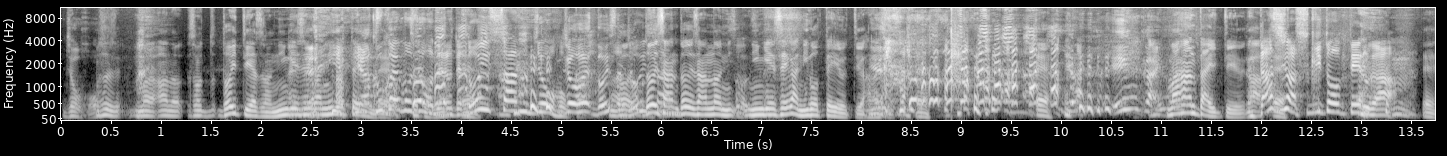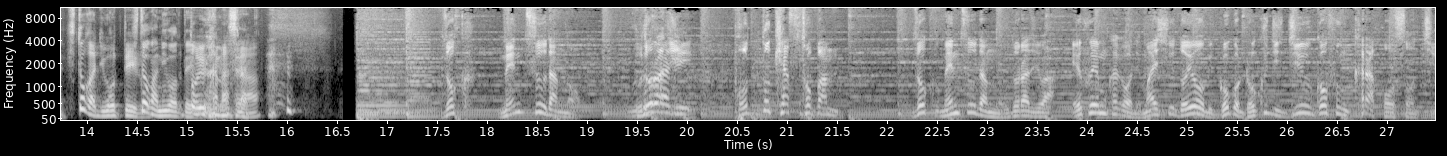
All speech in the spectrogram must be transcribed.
情報？そうです。まああのそのドイっていうやつの人間性が濁ってるんで。空海棒情報じゃなくて。土井さん情報か。情土井さんど土井さん土井さんのに人間性が濁っているっていう話です。宴会真反対っていう。ね。出汁は透き通っているが、ええ。人が濁っている。人が濁っている。という話な続メンツー団のウドラジポッドキャスト版。続メンツー団のウドラジは FM 香川で毎週土曜日午後6時15分から放送中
